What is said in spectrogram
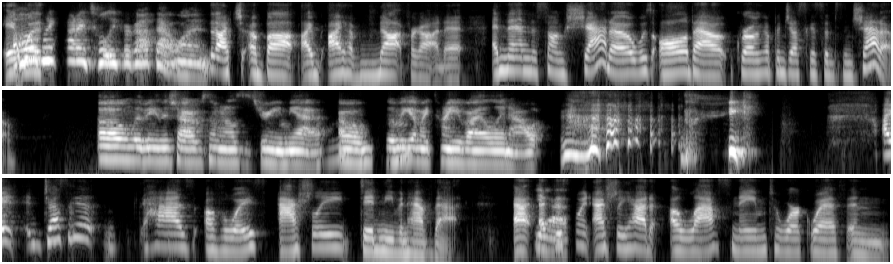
it oh was my god, I totally forgot that one. such a bop. I I have not forgotten it. And then the song Shadow was all about growing up in Jessica Simpson's shadow. Oh, living in the shadow of someone else's dream. Yeah. Mm-hmm. Oh, let me get my tiny violin out. I Jessica has a voice. Ashlee didn't even have that. At, at this point, Ashlee had a last name to work with, and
